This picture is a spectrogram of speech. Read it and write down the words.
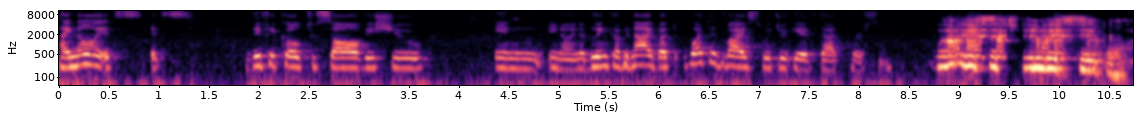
i know it's it's difficult to solve issue in you know in a blink of an eye but what advice would you give that person? Well it's extremely simple.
